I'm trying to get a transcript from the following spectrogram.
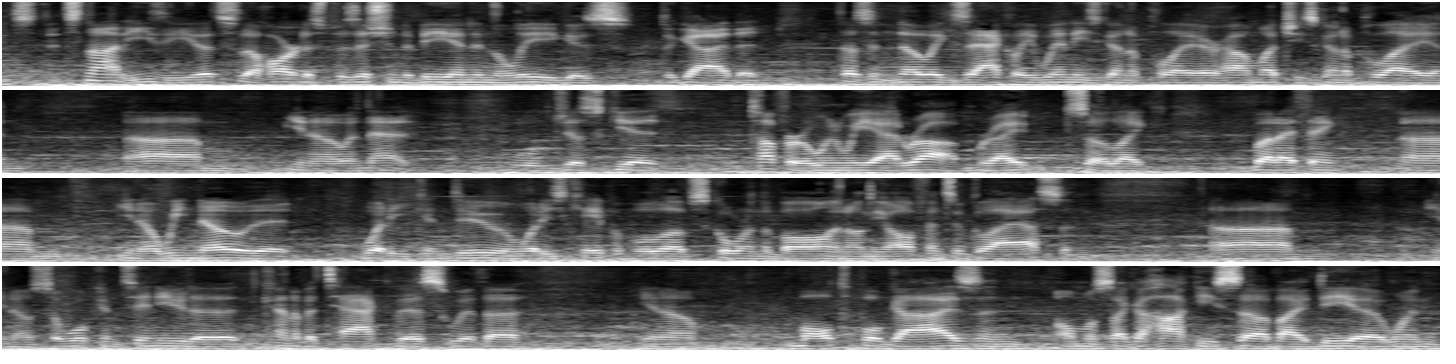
it's it's not easy. That's the hardest position to be in in the league is the guy that doesn't know exactly when he's going to play or how much he's going to play, and um, you know, and that will just get tougher when we add Rob, right? So like, but I think um, you know we know that what he can do and what he's capable of scoring the ball and on the offensive glass, and um, you know, so we'll continue to kind of attack this with a you know multiple guys and almost like a hockey sub idea when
